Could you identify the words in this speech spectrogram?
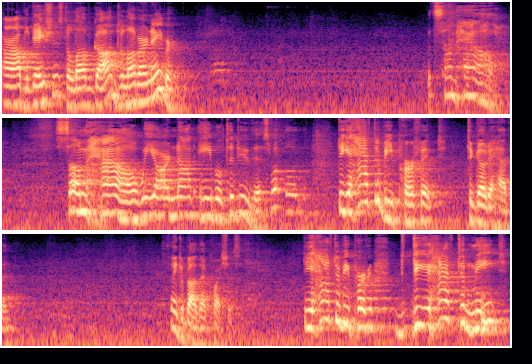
Our obligation is to love God and to love our neighbor. But somehow, somehow we are not able to do this. Well, do you have to be perfect to go to heaven? Think about that question. Do you have to be perfect? Do you have to meet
